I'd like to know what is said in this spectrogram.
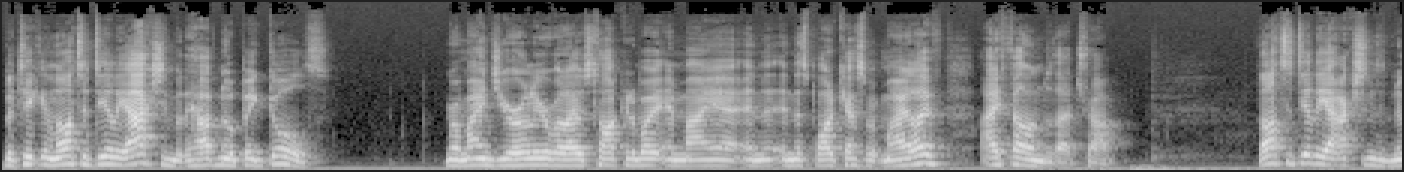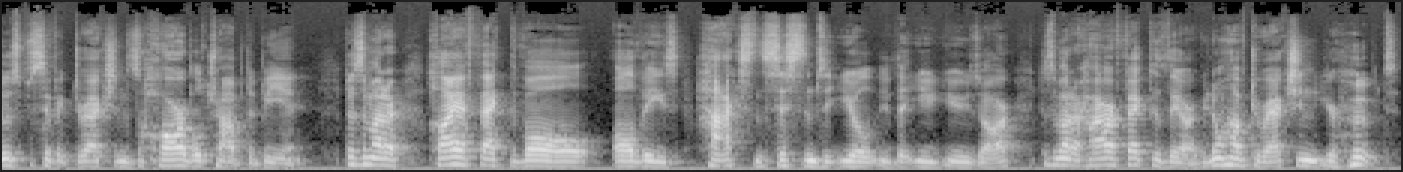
They're taking lots of daily action, but they have no big goals. Remind you earlier what I was talking about in my uh, in, in this podcast about my life. I fell into that trap. Lots of daily actions and no specific direction is a horrible trap to be in. Doesn't matter how effective all all these hacks and systems that you that you use are. Doesn't matter how effective they are. If you don't have direction, you're hooked.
